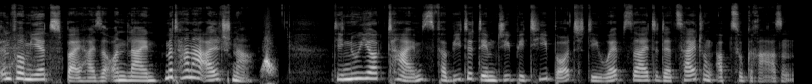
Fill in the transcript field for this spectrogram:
informiert bei Heise Online mit Hanna Altschner. Die New York Times verbietet dem GPT-Bot, die Webseite der Zeitung abzugrasen.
